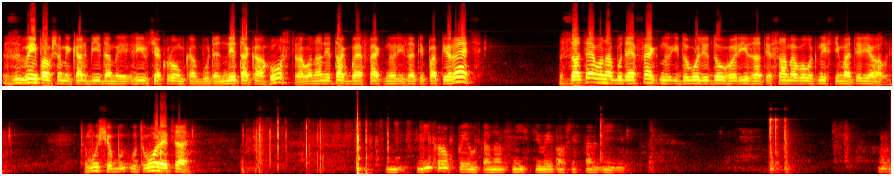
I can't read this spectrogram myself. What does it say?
З випавшими карбідами рівча кромка буде не така гостра, вона не так би ефектно різати папірець. Зате вона буде ефектно і доволі довго різати саме волокнисті матеріали. Тому що утвориться мікропилка на місці випавших карбідів. Ну,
